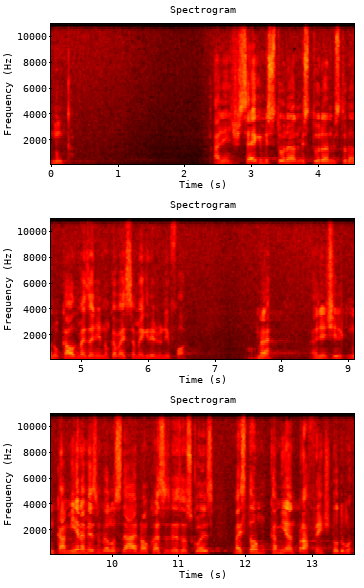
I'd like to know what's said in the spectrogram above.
nunca. A gente segue misturando, misturando, misturando o caldo, mas a gente nunca vai ser uma igreja uniforme, né? A gente não caminha na mesma velocidade, não alcança as mesmas coisas, mas estamos caminhando para frente, todo mundo.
